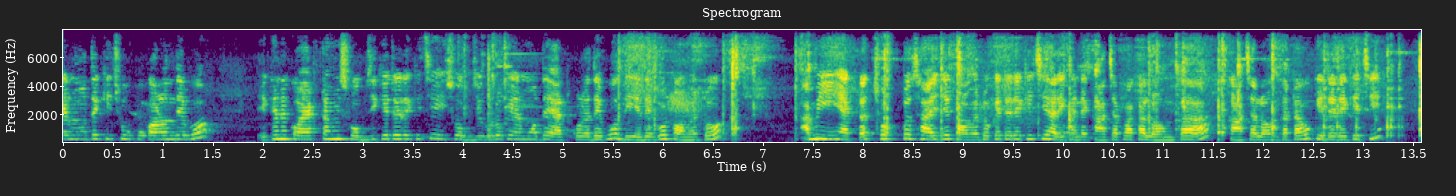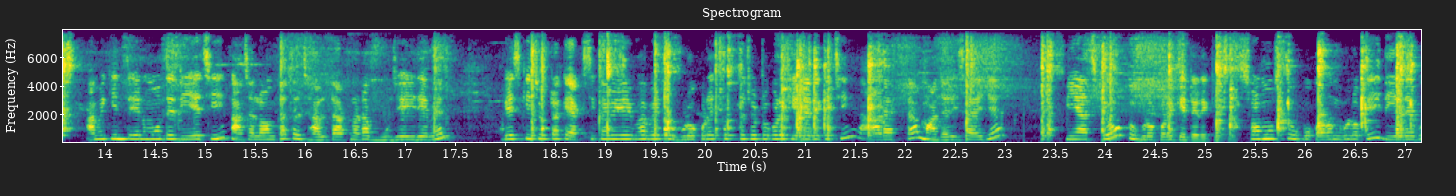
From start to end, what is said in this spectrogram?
এর মধ্যে কিছু উপকরণ দেব। এখানে কয়েকটা আমি সবজি কেটে রেখেছি। এই সবজিগুলোকে এর মধ্যে অ্যাড করে দেব, দিয়ে দেব টমেটো। আমি একটা ছোট্ট সাইজে টমেটো কেটে রেখেছি, আর এখানে কাঁচা পাকা লঙ্কা, কাঁচা লঙ্কাটাও কেটে রেখেছি। আমি কিন্তু এর মধ্যে দিয়েছি কাঁচা লঙ্কা, তো ঝালটা আপনারা বুঝেই দেবেন। বেশ কিছুটা ক্যাপসিকাম এইভাবে টুকরো করে, ছোট্ট ছোট করে কেটে রেখেছি। আর একটা মাঝারি সাইজে পেঁয়াজকেও টুকরো করে কেটে রেখেছি। সমস্ত উপকরণগুলোকেই দিয়ে দেব।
